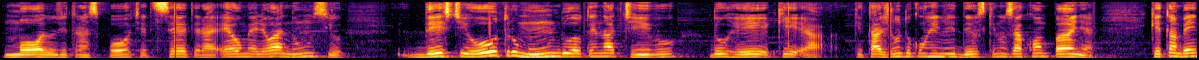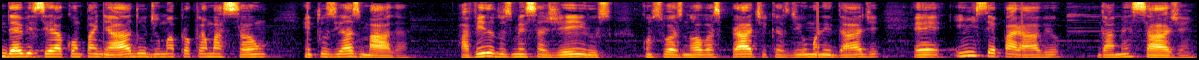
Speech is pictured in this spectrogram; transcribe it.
modo de transporte, etc., é o melhor anúncio deste outro mundo alternativo do rei que está junto com o reino de Deus que nos acompanha que também deve ser acompanhado de uma proclamação entusiasmada. A vida dos mensageiros, com suas novas práticas de humanidade, é inseparável da mensagem.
